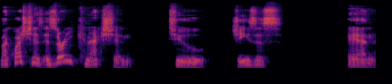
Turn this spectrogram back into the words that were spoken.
My question is: Is there any connection to Jesus and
